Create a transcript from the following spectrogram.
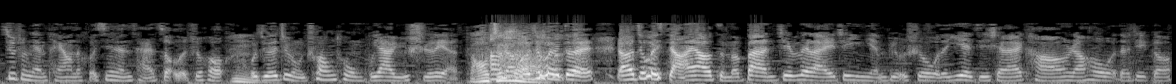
最重点培养的核心人才走了之后，嗯我觉得这种创痛不亚于失恋。然后真的啊然后就会对，然后就会想，哎呀，怎么办？这未来这一年，比如说我的业绩谁来扛，然后我的这个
